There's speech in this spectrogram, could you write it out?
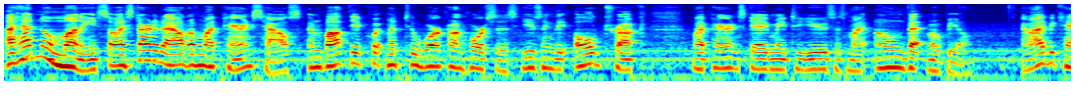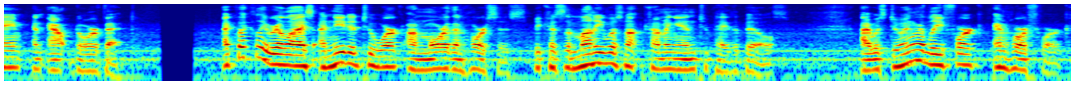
I had no money, so I started out of my parents' house and bought the equipment to work on horses using the old truck my parents gave me to use as my own vetmobile, and I became an outdoor vet. I quickly realized I needed to work on more than horses because the money was not coming in to pay the bills. I was doing relief work and horse work,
